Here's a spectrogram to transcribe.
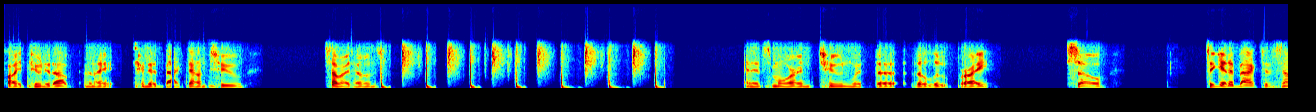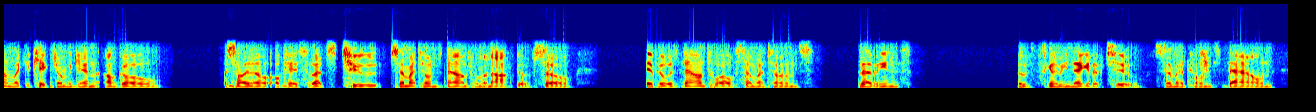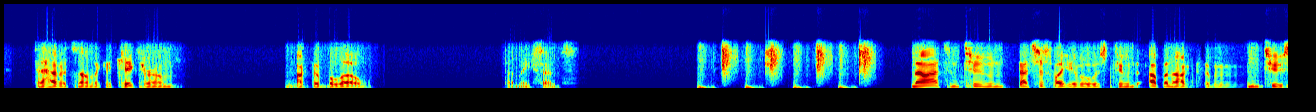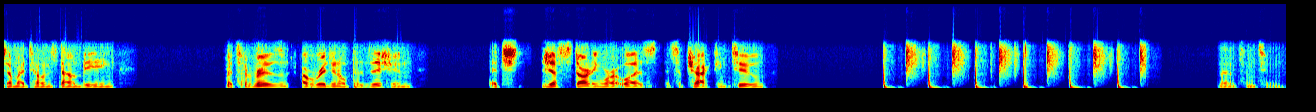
So I tuned it up and then I tuned it back down to semitones. And it's more in tune with the, the loop, right? So to get it back to the sound like a kick drum again, I'll go so I know okay, so that's two semitones down from an octave. So if it was down twelve semitones, that means it's going to be negative two semitones down to have it sound like a kick drum octave below. That makes sense. Now that's in tune. That's just like if it was tuned up an octave and two semitones down being But its original position. It's just starting where it was and subtracting two. Then it's in tune.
